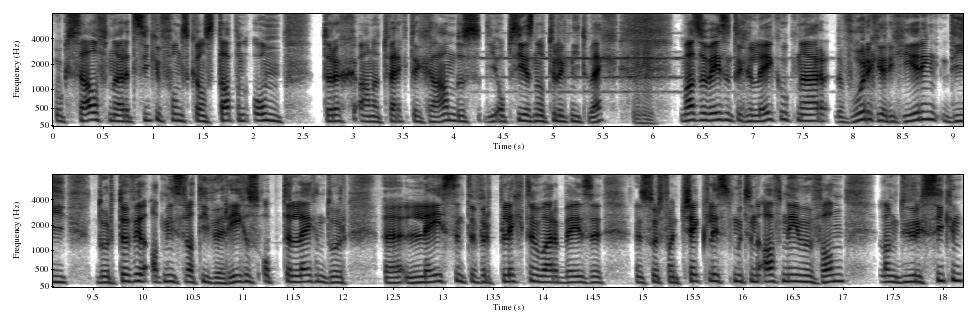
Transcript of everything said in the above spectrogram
ook zelf naar het ziekenfonds kan stappen om terug aan het werk te gaan. Dus die optie is natuurlijk niet weg. Maar ze wijzen tegelijk ook naar de vorige regering die door te veel administratieve regels op te leggen, door eh, lijsten te verplichten waarbij ze een soort van checklist moeten afnemen van langdurig zieken,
